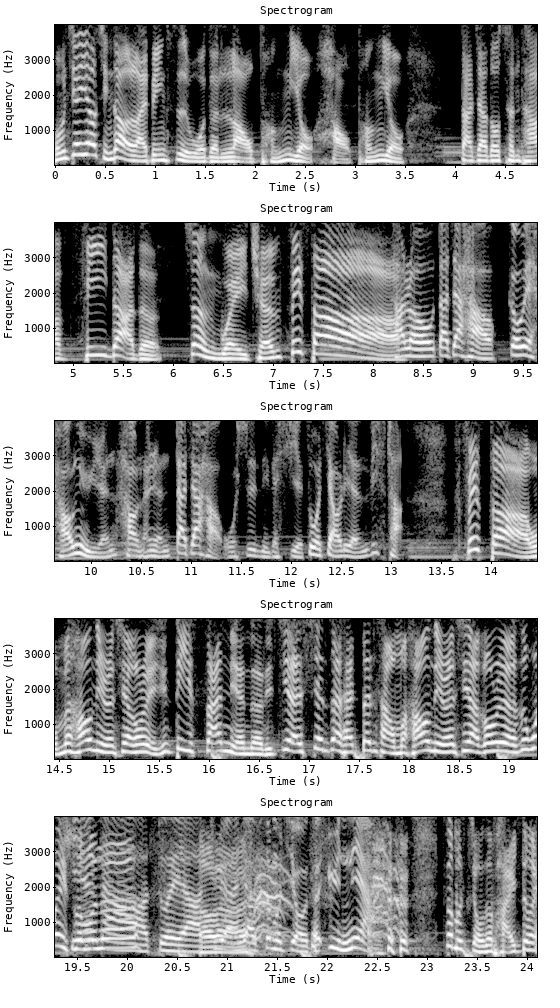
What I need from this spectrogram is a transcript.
我们今天邀请到的来宾是我的老朋友、好朋友，大家都称他 V 大的。郑伟权 Vista，Hello，大家好，各位好女人、好男人，大家好，我是你的写作教练 Vista。Vista，我们好女人情场攻略已经第三年了，你既然现在才登场，我们好女人情场攻略是为什么呢？对呀、啊，居然要这么久的酝酿，这么久的排队，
